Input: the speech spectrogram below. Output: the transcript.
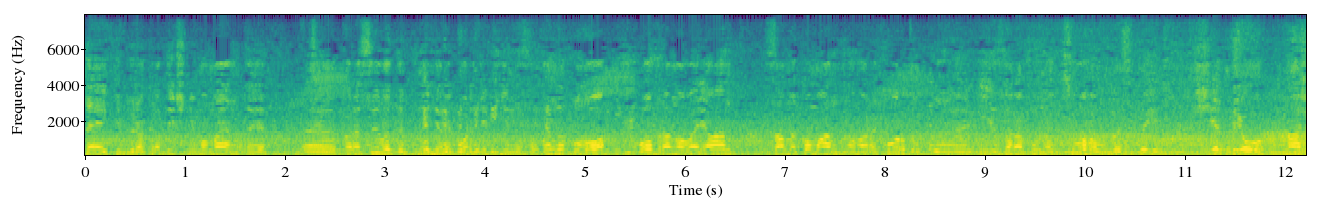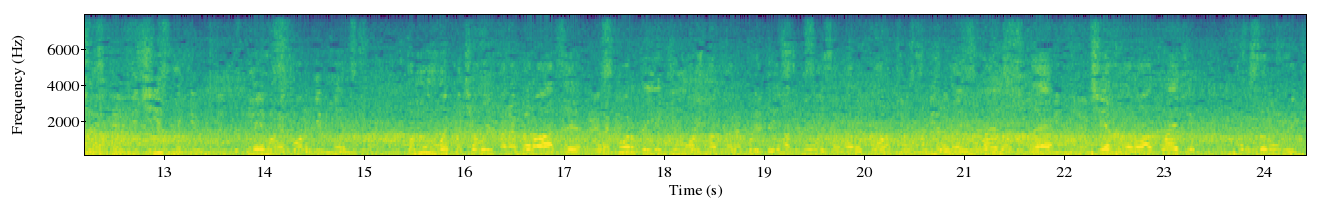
деякі бюрократичні моменти е, пересилити в книгі рекордів Гіннеса. Тому було обрано варіант саме командного рекорду е, і за рахунок цього ввести ще трьох наших співвітчизників в книгу рекордів Гіннеса. Тому ми почали перебирати рекорди, які можна перебити, і наткнулися на рекорд збірної Уельсу, де четверо атлетів боксирують,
